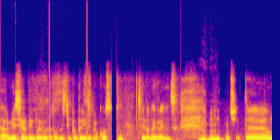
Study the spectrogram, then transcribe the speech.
Армия Сербии в боевой готовности по периметру Косово, северной границы. Угу. Значит, э, он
